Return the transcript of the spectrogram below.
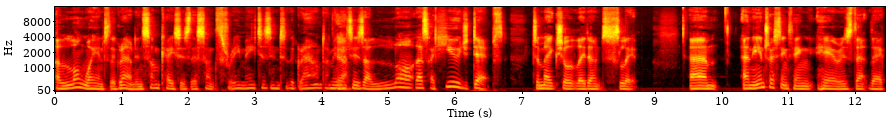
a long way into the ground. In some cases they're sunk three meters into the ground. I mean Yeah. that is a lot that's a huge depth to make sure that they don't slip. Um, and the interesting thing here is that they're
